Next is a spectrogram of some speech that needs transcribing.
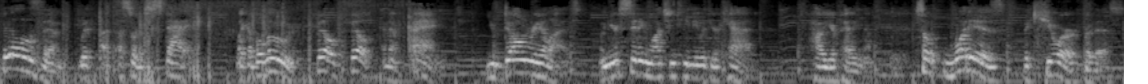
fills them with a, a sort of static, like a balloon, filled, filled, and then bang. You don't realize when you're sitting watching TV with your cat how you're petting them. So, what is the cure for this?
